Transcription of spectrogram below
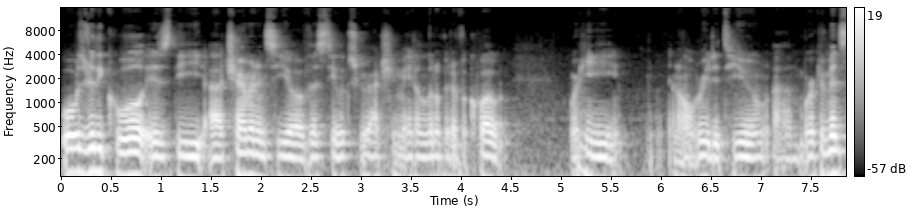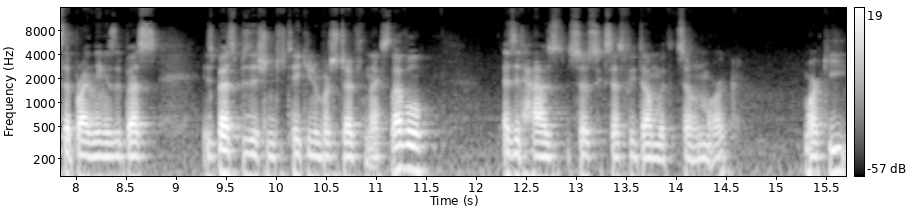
What was really cool is the uh, chairman and CEO of the Stelux Group actually made a little bit of a quote where he, and I'll read it to you. Um, we're convinced that Breitling is the best is best positioned to take Universal Genève to the next level as it has so successfully done with its own mark, marquee.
